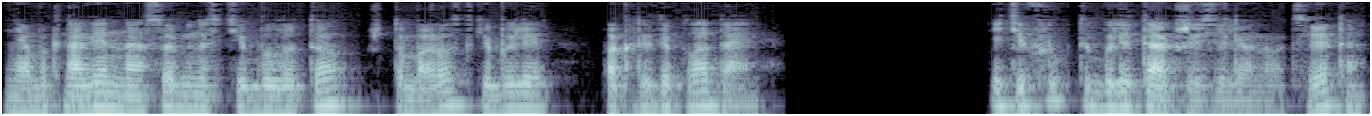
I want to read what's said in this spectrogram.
Необыкновенной особенностью было то, что бороздки были покрыты плодами. Эти фрукты были также зеленого цвета,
